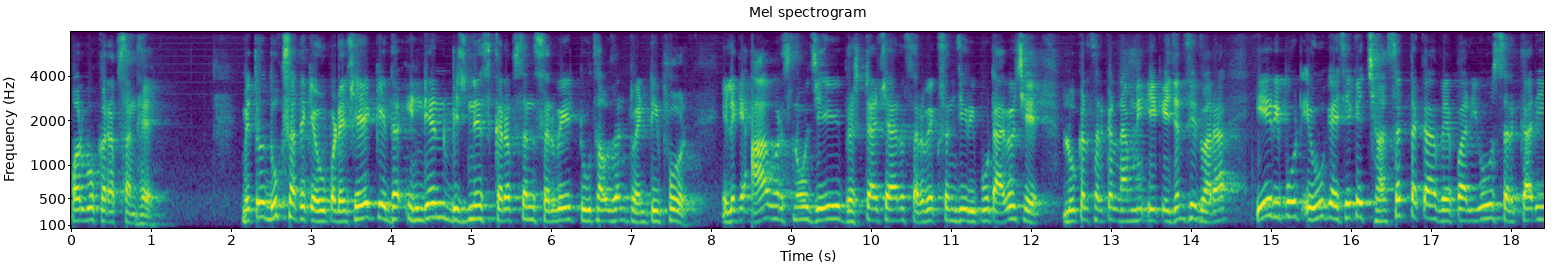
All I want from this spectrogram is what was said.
ઓર વો કરપ્શન હૈ. મિત્રો, દુઃખ સાથે કહેવું પડે છે કે, the Indian business corruption survey two thousand twenty four. એટલે કે આ વર્ષનો જે ભ્રષ્ટાચાર સર્વેક્ષણ જે રિપોર્ટ આવ્યો છે, લોકલ સર્કલ નામની એક એજન્સી દ્વારા એ રિપોર્ટ એવું કહે છે કે છાસઠ ટકા વેપારીઓ સરકારી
